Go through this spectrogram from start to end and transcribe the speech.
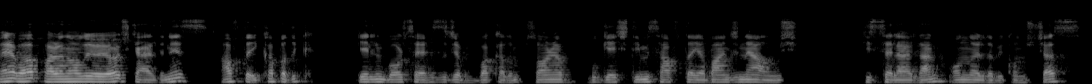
Merhaba, Paranolyo'ya hoş geldiniz. Haftayı kapadık. Gelin borsaya hızlıca bir bakalım. Sonra bu geçtiğimiz hafta yabancı ne almış hisselerden onları da bir konuşacağız.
